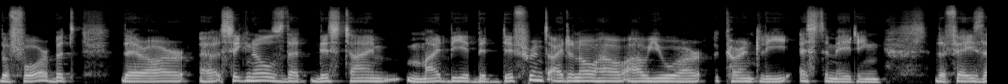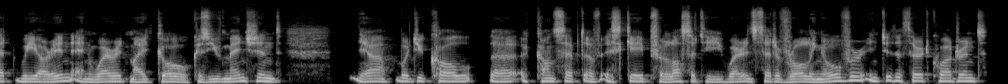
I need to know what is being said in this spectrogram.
before. But there are uh, signals that this time might be a bit different. I don't know how, how you are currently estimating the phase that we are in and where it might go, because you've mentioned yeah, what you call uh, a concept of escape velocity, where instead of rolling over into the third quadrant,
